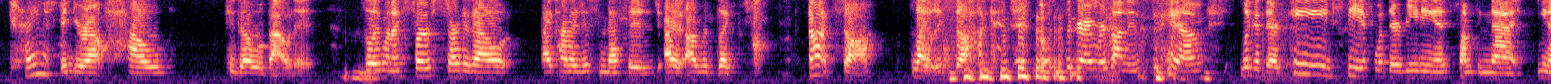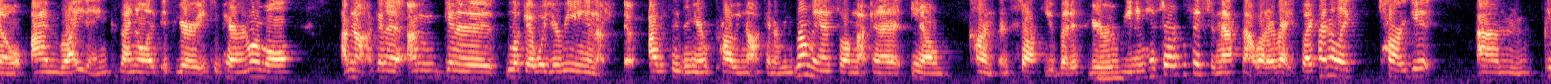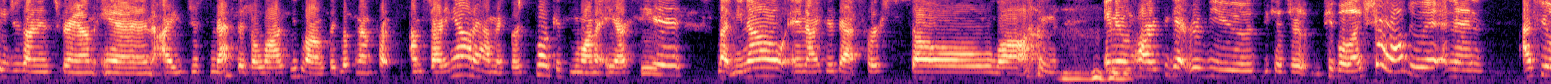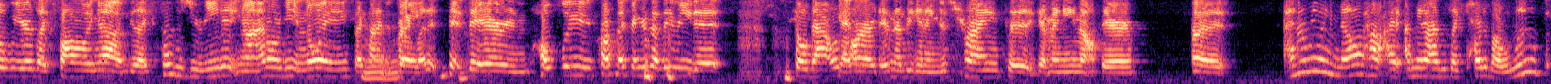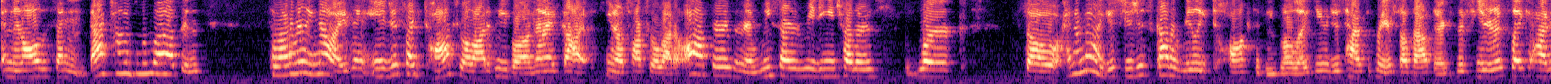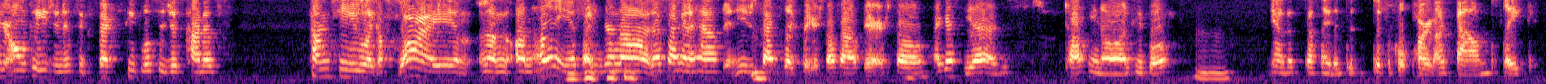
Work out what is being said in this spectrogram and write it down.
trying to figure out how to go about it. Mm-hmm. So, like when I first started out, I kind of just messaged. I, I would like not stalk, lightly stalk Instagrammers on Instagram, look at their page, see if what they're reading is something that you know I'm writing because I know like if you're into paranormal, I'm not gonna I'm gonna look at what you're reading and obviously then you're probably not gonna read romance, so I'm not gonna you know con- stalk you. But if you're mm-hmm. reading historical fiction, that's not what I write. So I kind of like target. Um, pages on Instagram, and I just messaged a lot of people. I was like, "Listen, I'm I'm starting out. I have my first book. If you want to ARC it, let me know. And I did that for so long. and it was hard to get reviews because people are like, sure, I'll do it. And then I feel weird like following up and be like, so did you read it? You know, I don't want to be annoying. So I kind of just like let it sit there and hopefully cross my fingers that they read it. So that was hard in the beginning, just trying to get my name out there. But I don't really know how I, I mean, I was like part of a loop and then all of a sudden that kind of blew up and so I don't really know. I think you just like talk to a lot of people, and then I got you know talked to a lot of authors, and then we started reading each other's work. So I don't know. I guess you just got to really talk to people. Like you just have to put yourself out there because if you just like have your own page and just expect people to just kind of come to you like a fly on, on honey, it's like you're not. That's not going to happen. You just have to like put yourself out there. So I guess yeah, just talking to a lot of people. Mm-hmm. Yeah, that's definitely the d- difficult part I've found. Like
